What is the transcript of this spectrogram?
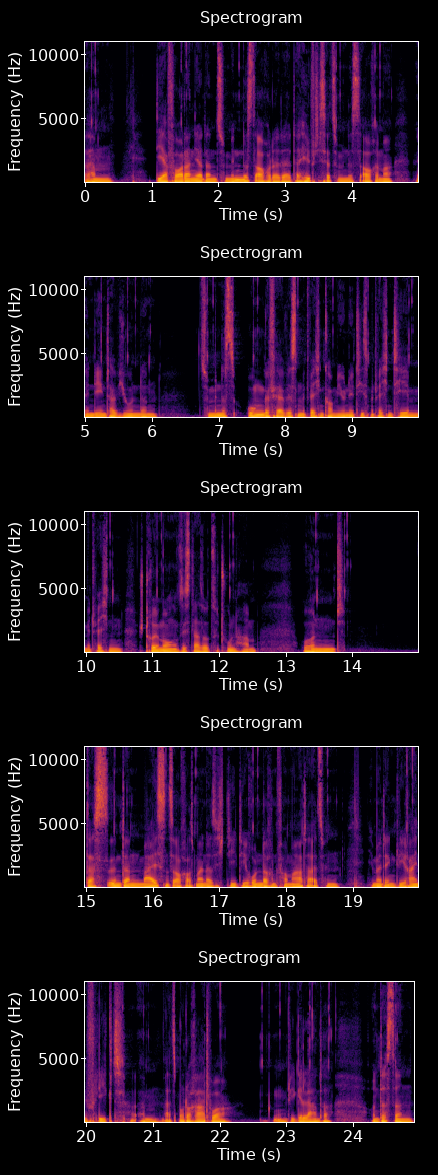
Ähm, die erfordern ja dann zumindest auch, oder da, da hilft es ja zumindest auch immer, wenn die Interviewenden zumindest ungefähr wissen, mit welchen Communities, mit welchen Themen, mit welchen Strömungen sie es da so zu tun haben. Und das sind dann meistens auch aus meiner Sicht die, die runderen Formate, als wenn jemand irgendwie reinfliegt ähm, als Moderator irgendwie gelernter und das dann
